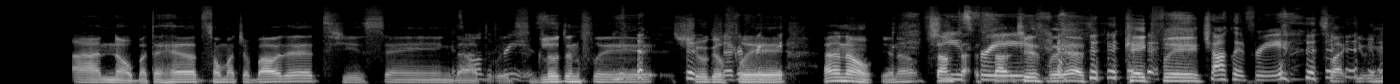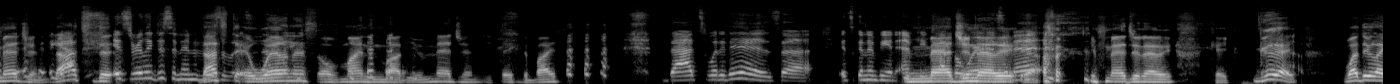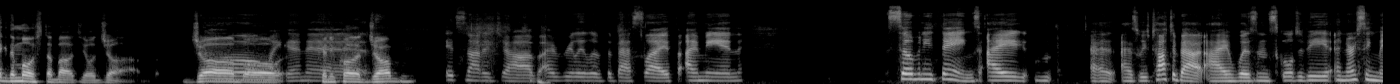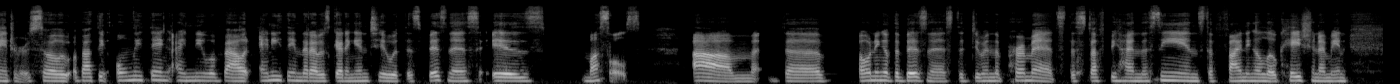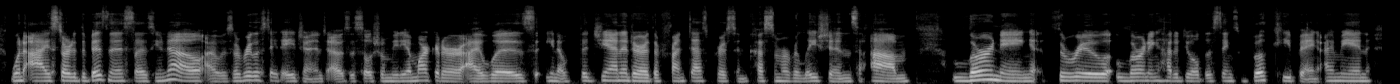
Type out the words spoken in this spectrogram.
Uh, no, but I heard so much about it. She's saying It's that it's gluten free, sugar Sugar-free. I don't know, you know, Cheese some- free. cheese free, yes, cake free. chocolate free. It's like you imagine Yeah, that's the it's really just an invisible. that's the awareness of mind and body. You imagine you take the bite, That's what it is. Uh, it's going to be an empty imaginary, yeah, imaginary cake. Great. What do you like the most about your job? Job oh or can you call it job? It's not a job. I really live the best life. I mean, so many things. I as we've talked about, I was in school to be a nursing major. So about the only thing I knew about anything that I was getting into with this business is muscles. Um, the owning of the business, the doing the permits, the stuff behind the scenes, the finding a location. I mean, when I started the business, as you know, I was a real estate agent, I was a social media marketer, I was, you know, the janitor, the front desk person, customer relations, um, learning through learning how to do all those things, bookkeeping. I mean,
